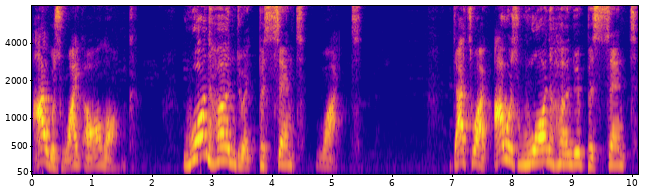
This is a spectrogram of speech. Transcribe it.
I was white all along. 100% white. That's right. I was 100%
